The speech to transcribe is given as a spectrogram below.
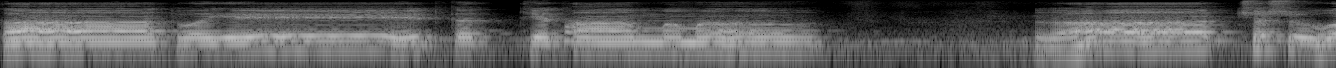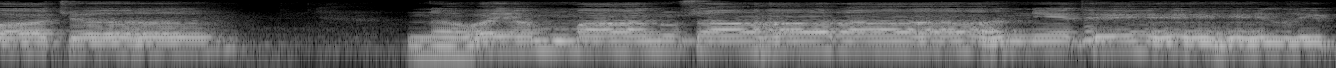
ता त्वयेत्कथ्यतां मम। राक्षसुवाच। न वयं मानुषाहारान्यते नृप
